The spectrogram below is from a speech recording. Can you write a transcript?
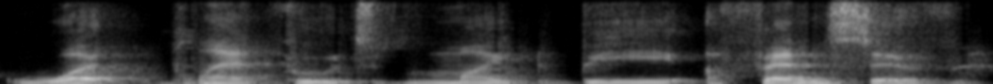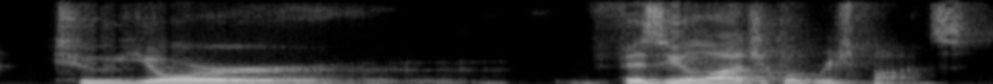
what plant foods might be offensive to your physiological response.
